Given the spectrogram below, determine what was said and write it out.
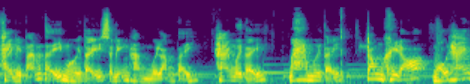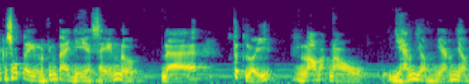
Thay vì 8 tỷ 10 tỷ sẽ biến thành 15 tỷ 20 tỷ 30 tỷ. Trong khi đó, mỗi tháng cái số tiền mà chúng ta dè sẻn được để tích lũy, nó bắt đầu giảm dần giảm dần.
